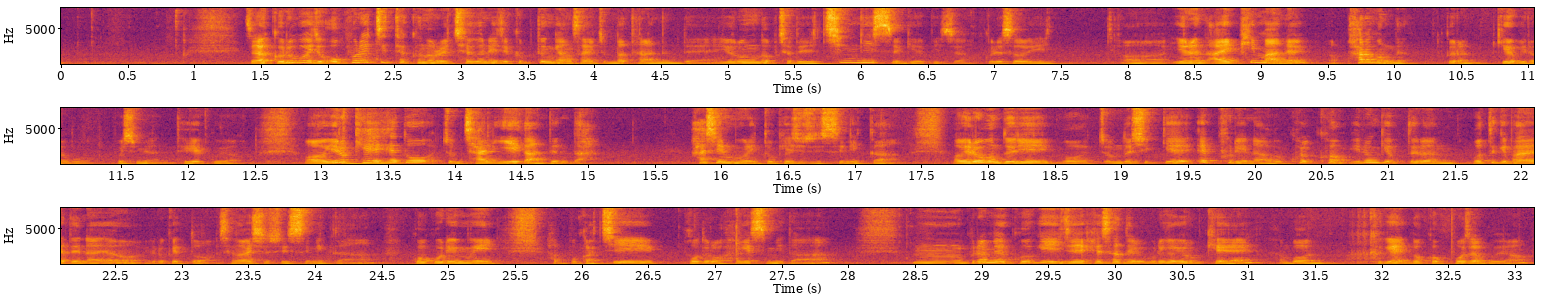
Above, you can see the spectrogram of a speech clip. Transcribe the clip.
자 그리고 이제 오픈 엣지 테크놀로지 최근에 이제 급등 양상이 좀 나타났는데 이런 업체들이 chipless 기업이죠. 그래서 이, 어, 이런 IP만을 팔아먹는 그런 기업이라고 보시면 되겠고요. 어, 이렇게 해도 좀 잘 이해가 안 된다 하시는 분이 또 계실 수 있으니까. 어, 여러분들이 뭐 좀 더 쉽게 애플이나 그 퀄컴 이런 기업들은 어떻게 봐야 되나요? 이렇게 또 생각하실 수 있으니까. 그 그림이 한번 같이 보도록 하겠습니다. 음 그러면 거기 이제 회사들 우리가 이렇게 한번 크게 놓고 보자고요.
